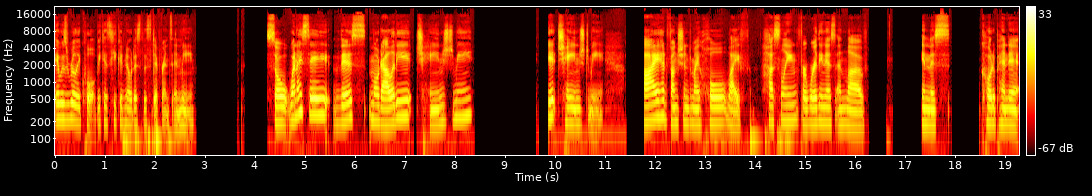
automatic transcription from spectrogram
it was really cool because he could notice this difference in me. So when I say this modality changed me, it changed me. I had functioned my whole life hustling for worthiness and love in this codependent,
